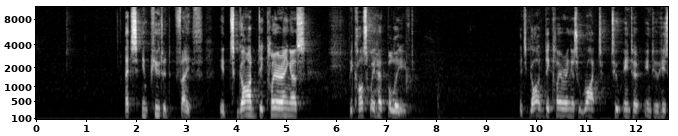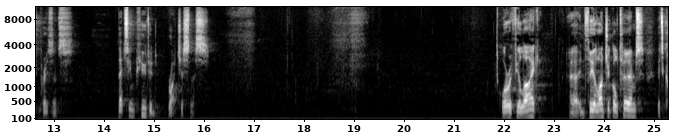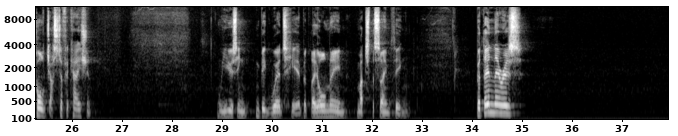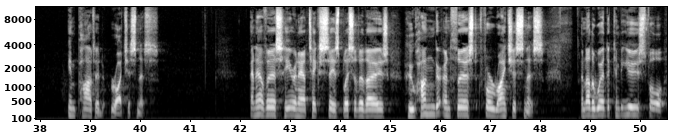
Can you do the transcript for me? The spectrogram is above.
That's imputed faith. It's God declaring us because we have believed. It's God declaring us right to enter into his presence. That's imputed righteousness. Or, if you like, uh, in theological terms, it's called justification. We're using big words here, but they all mean much the same thing. But then there is imparted righteousness. And our verse here in our text says, Blessed are those who hunger and thirst for righteousness. Another word that can be used for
